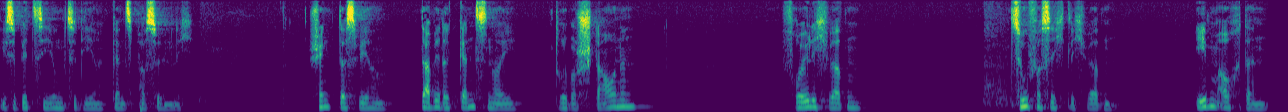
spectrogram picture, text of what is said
Diese Beziehung zu dir ganz persönlich. Schenkt, dass wir da wieder ganz neu drüber staunen, fröhlich werden, zuversichtlich werden, eben auch dann,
